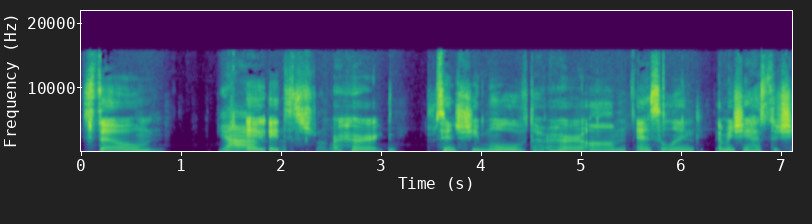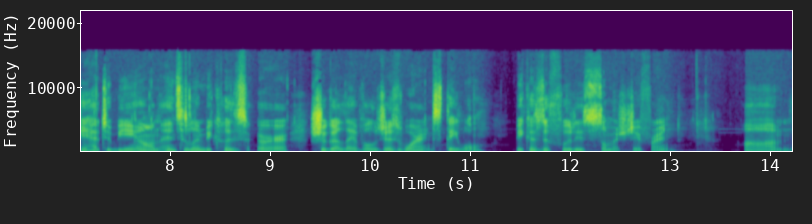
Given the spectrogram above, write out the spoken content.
So Yeah. it, it's her since she moved her um, insulin. I mean, she has to she had to be on insulin because her sugar level just weren't stable because the food is so much different. Um,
